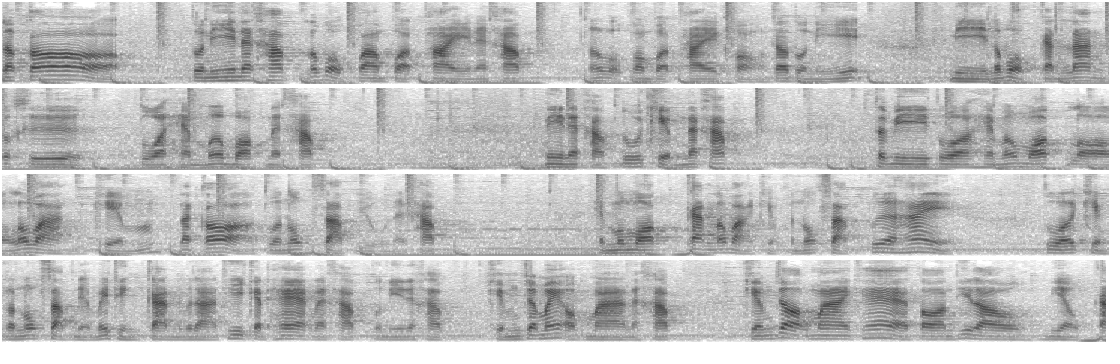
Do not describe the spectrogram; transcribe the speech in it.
แล้วก็ตัวนี้นะครับระบบความปลอดภัยนะครับ ระบบความปลอดภัยของเจ้าตัวนี้ มีระบบกันลั่นก็คือตัว Hammer Box นะครับ นี่นะครับดูเข็มนะครับ จะมีตัว Hammer Box รองระหว่างเข็ม แล้วก็ตัวนกสับอยู่นะครับ Hammer Box กั้นระหว่างเข็มกับนกสับเพื่อให้ตัวเข็มกับนกสับเนี่ยไม่ถึงกันเวลาที่กระแทกนะครับ ตัวนี้นะครับ เข็มจะไม่ออกมานะครับ เข็มจะออกมาแค่ตอนที่เราเหนี่ยวไก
